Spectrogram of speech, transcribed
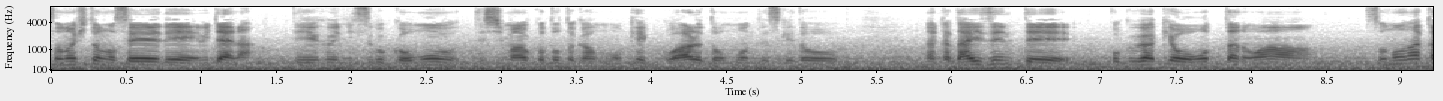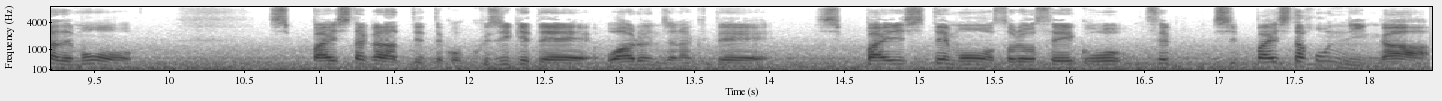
その人のせいで、みたいな、っていう風にすごく思ってしまうこととかも結構あると思うんですけど、なんか大前提、僕が今日思ったのは、その中でも、失敗したからって言ってこうくじけて終わるんじゃなくて、失敗してもそれを成功、失敗した本人が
